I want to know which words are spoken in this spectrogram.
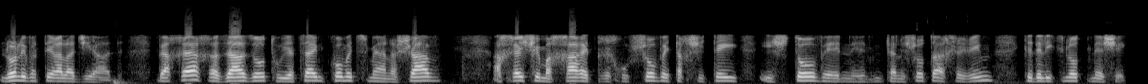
לא נוותר על הג'יהאד. ואחרי ההכרזה הזאת הוא יצא עם קומץ מאנשיו, אחרי שמכר את רכושו ואת תכשיטי אשתו ואת הנשות האחרים כדי לקנות נשק.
